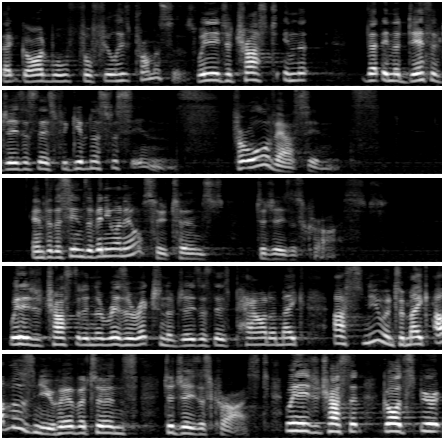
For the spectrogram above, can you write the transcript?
that God will fulfill his promises. We need to trust in the, that in the death of Jesus there's forgiveness for sins, for all of our sins, and for the sins of anyone else who turns to Jesus Christ. We need to trust that in the resurrection of Jesus, there's power to make us new and to make others new, whoever turns to Jesus Christ. We need to trust that God's Spirit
